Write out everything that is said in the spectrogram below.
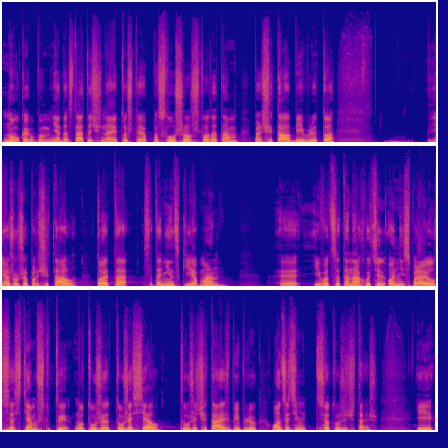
ну, как бы мне достаточно то, что я послушал что-то там, прочитал Библию, то я же уже прочитал, то это сатанинский обман. Э, и вот сатана, хоть он, он не справился с тем, что ты, ну, ты уже, ты уже сел, ты уже читаешь Библию, он с этим, все, ты уже читаешь. И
